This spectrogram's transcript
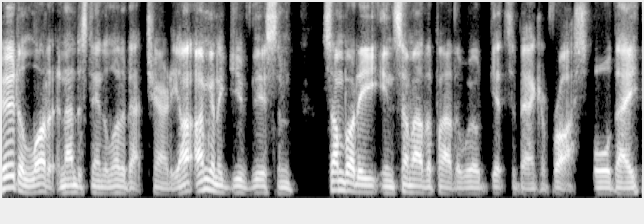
heard a lot and understand a lot about charity. I, am going to give this, and somebody in some other part of the world gets a bag of rice, or they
